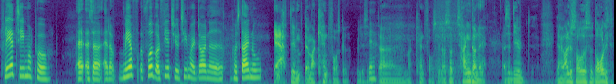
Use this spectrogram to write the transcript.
flere timer på... al- Altså, er der mere fodbold 24 timer i døgnet hos dig nu? Ja, det, er- der er markant forskel, vil jeg sige. Ja. Der er markant forskel. Og så tankerne. Altså, det er jo, jeg har jo aldrig sovet så dårligt.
